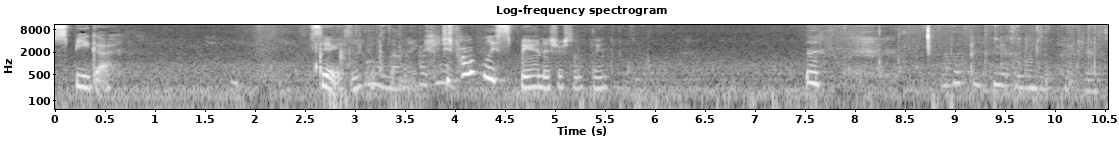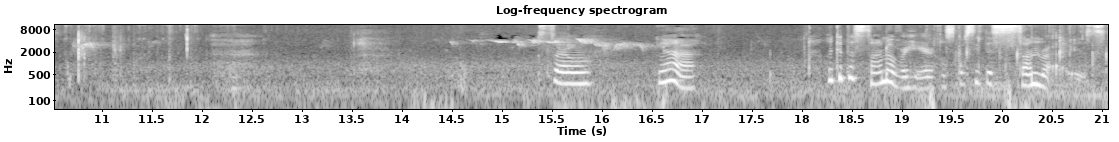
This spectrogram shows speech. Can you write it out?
Spiga. Seriously. She's probably Spanish or something. Eh. So, yeah. Look at the sun over here. Let's go see the sunrise.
